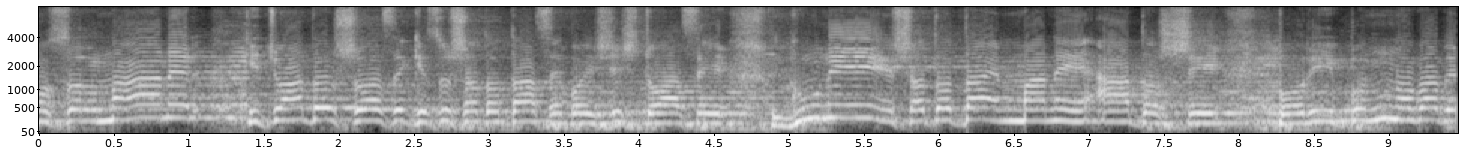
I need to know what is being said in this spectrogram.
মুসলমানের কিছু আদর্শ আছে, কিছু সততা আছে, বৈশিষ্ট্য আছে। গুণে, সততায় মানে আদর্শে পরিপূর্ণভাবে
